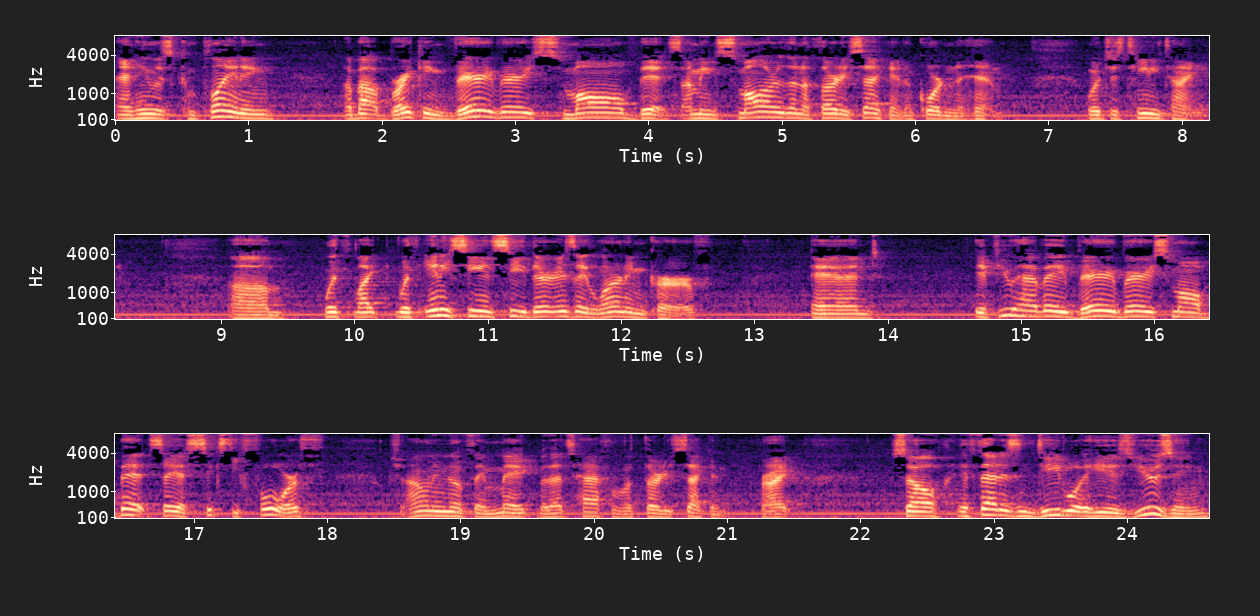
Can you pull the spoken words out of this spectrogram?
and he was complaining about breaking very, very small bits. I mean, smaller than a 32nd, according to him, which is teeny tiny. Um, with like with any CNC, there is a learning curve, and if you have a very, very small bit, say a 64th, which I don't even know if they make, but that's half of a 32nd, right? So if that is indeed what he is using,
